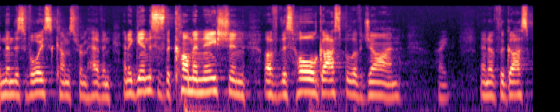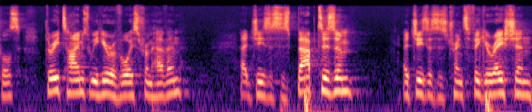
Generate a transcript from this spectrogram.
And then this voice comes from heaven. And again, this is the culmination of this whole Gospel of John, right? And of the Gospels. Three times we hear a voice from heaven at Jesus' baptism at Jesus' transfiguration,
